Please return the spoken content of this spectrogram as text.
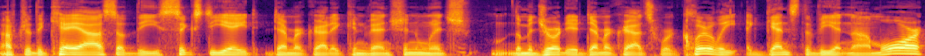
after the chaos of the 68 Democratic Convention, which the majority of Democrats were clearly against the Vietnam War,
